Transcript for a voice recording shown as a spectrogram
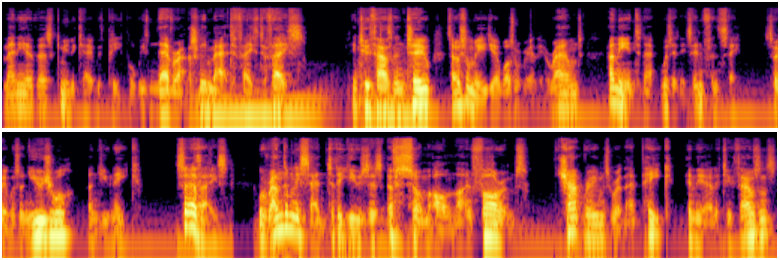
Many of us communicate with people we've never actually met face to face. In 2002, social media wasn't really around, and the internet was in its infancy, so it was unusual and unique. Surveys were randomly sent to the users of some online forums. Chat rooms were at their peak in the early 2000s.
